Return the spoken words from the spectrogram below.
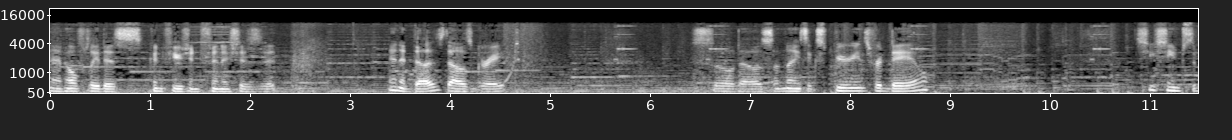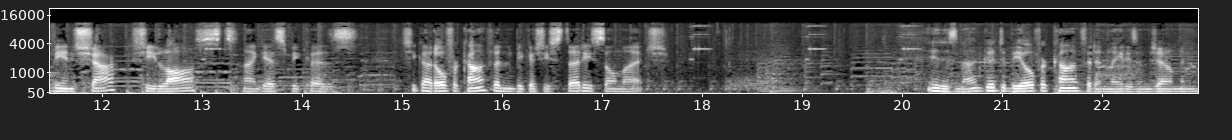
And hopefully this confusion finishes it. And it does, that was great. So that was a nice experience for Dale. She seems to be in shock. She lost, I guess because she got overconfident because she studies so much. It is not good to be overconfident, ladies and gentlemen.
